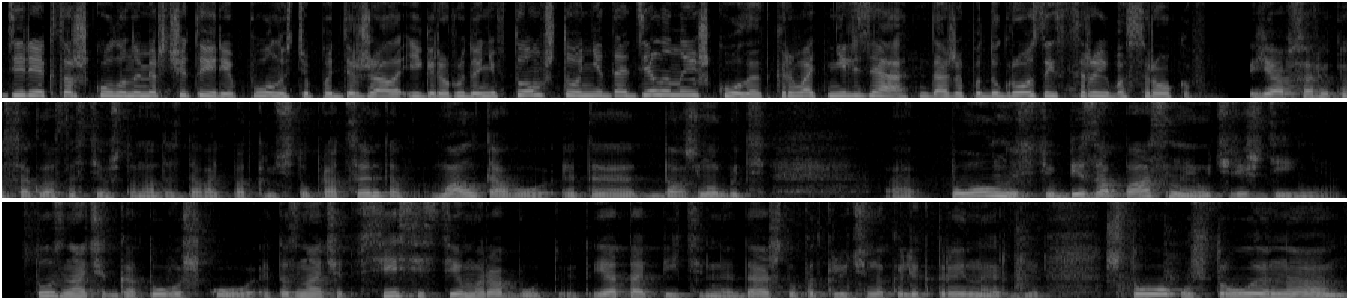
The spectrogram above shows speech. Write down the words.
Директор школы номер 4 полностью поддержала Игоря Рудони в том, что недоделанные школы открывать нельзя, даже под угрозой срыва сроков. Я абсолютно согласна с тем, что надо сдавать под ключ 100%. Мало того, это должно быть полностью безопасные учреждения. Что значит готова школа? Это значит, все системы работают. И отопительная, да, что подключена к электроэнергии, что устроена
